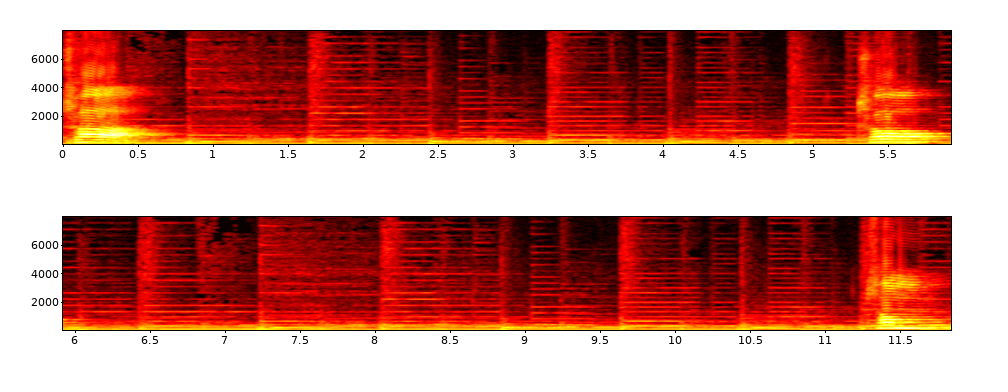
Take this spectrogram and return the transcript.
좌, 조, 점,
